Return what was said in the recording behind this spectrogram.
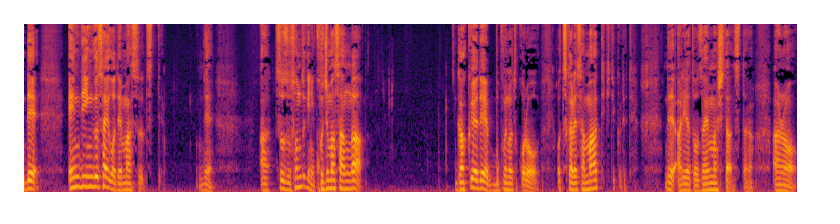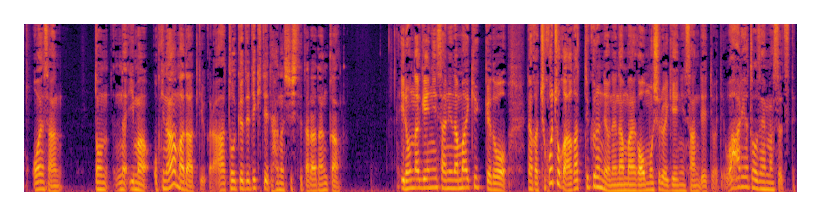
で、エンディング最後出ます、つって。で、あ、そうそう、その時に小島さんが、楽屋で僕のところ、お疲れ様って来てくれて。で、ありがとうございました、つったら、あの、大家さん、どんな、今、沖縄まだって言うから、あ、東京出てきてって話してたら、なんか、いろんな芸人さんに名前聞くけど、なんかちょこちょこ上がってくるんだよね、名前が面白い芸人さんでって言われて、わあ、ありがとうございます、つって。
